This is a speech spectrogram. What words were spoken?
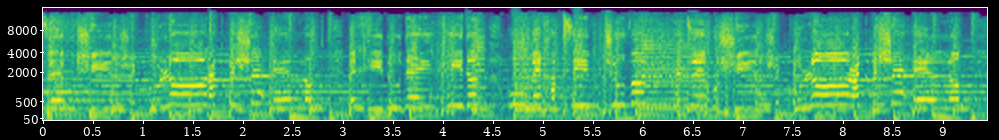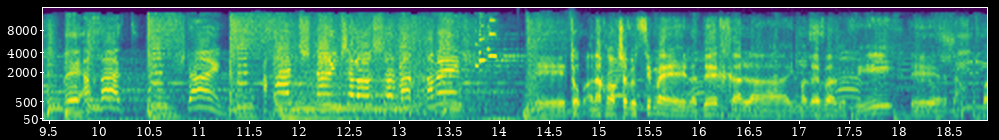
זהו שיר שכולו רק בשאלות, בחידודי חידות ומחפשים תשובות. זהו שיר שכולו רק בשאלות. ואחת, שתיים, אחת, שתיים, שלוש, ארבע, חמש. אה, טוב, אנחנו עכשיו יוצאים אה, לדרך. עם הרבע הרביעי. אה, אנחנו.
